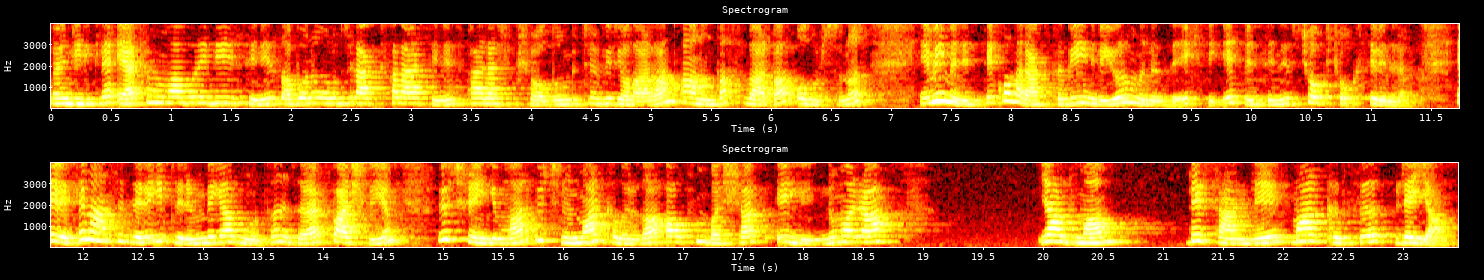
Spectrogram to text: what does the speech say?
Öncelikle eğer kanalıma abone değilseniz, abone olup zil aktif ederseniz paylaşmış olduğum bütün videolardan anında haberdar olursunuz. Emeğime destek olarak da beğeni ve yorumlarınızı eksik etmeseniz çok çok sevinirim. Evet hemen sizlere iplerimi ve yazmamı tanıtarak başlayayım. 3 rengim var. Üçünün markaları da Altın Başak 50 numara yazmam desenli markası Reyyan.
